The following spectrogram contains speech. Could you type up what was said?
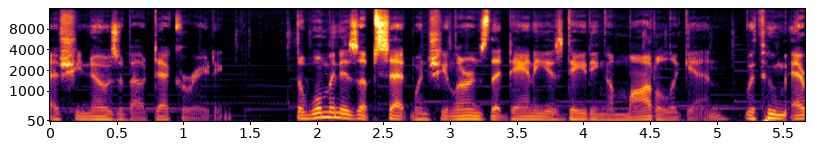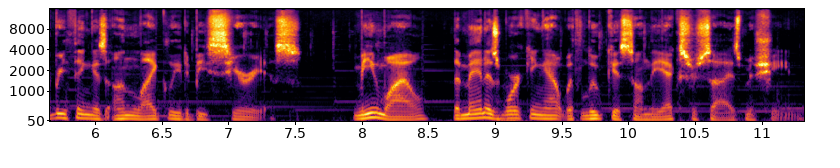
as she knows about decorating. The woman is upset when she learns that Danny is dating a model again, with whom everything is unlikely to be serious. Meanwhile, the man is working out with Lucas on the exercise machine.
